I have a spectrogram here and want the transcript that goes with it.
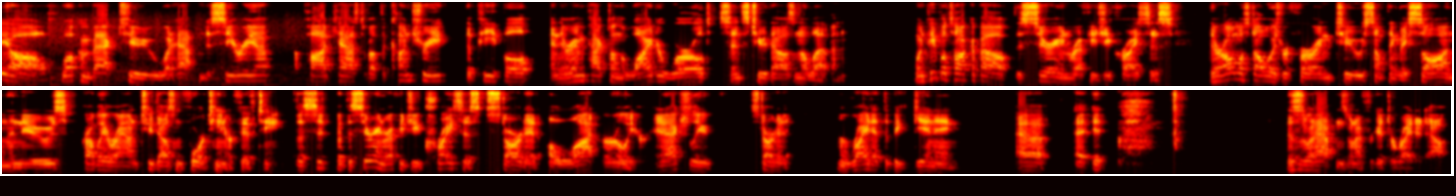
Hey, y'all. Welcome back to What Happened to Syria, a podcast about the country, the people, and their impact on the wider world since 2011. When people talk about the Syrian refugee crisis, they're almost always referring to something they saw in the news probably around 2014 or 15. The, but the Syrian refugee crisis started a lot earlier. It actually started right at the beginning. Uh, it, This is what happens when I forget to write it out.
